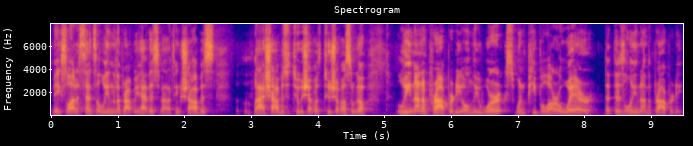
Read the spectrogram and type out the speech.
Makes a lot of sense. A lien on the property. We had this about I think Shabbos, last Shabbos, two Shabbos, two Shabbos ago. Lien on a property only works when people are aware that there's a lien on the property.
